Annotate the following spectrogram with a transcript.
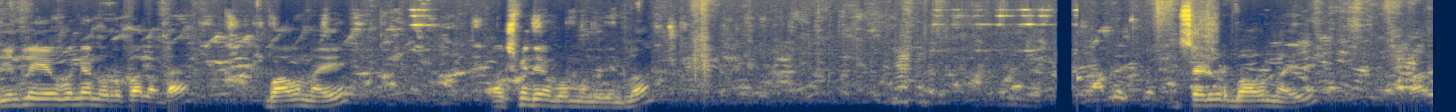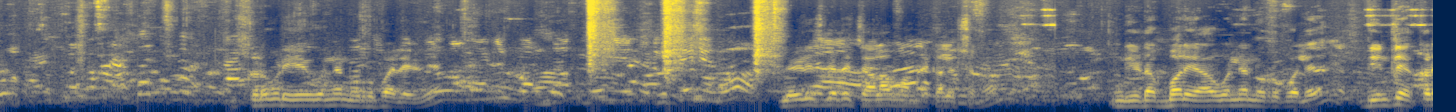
దీంట్లో ఏ కొన్నా నూరు రూపాయలు అంట బాగున్నాయి. లక్ష్మీదేవి బొమ్మ ఉంది దీంట్లో. సైడ్ కూడా బాగున్నాయి. ఇక్కడ కూడా ఏ కొన్నా నూరు రూపాయలు ఇవి. లేడీస్కి అయితే చాలా బాగున్నాయి కలెక్షన్. ఈ డబ్బాలు యాభై కొన్నా నూరు రూపాయలే. దీంట్లో ఎక్కడ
